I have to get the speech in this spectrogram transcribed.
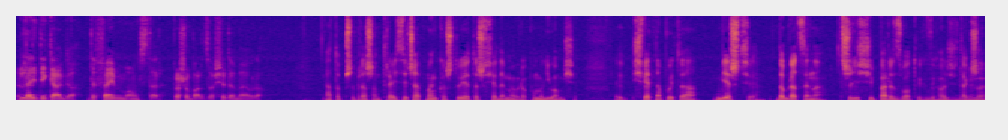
Lady Gaga, The Fame Monster. Proszę bardzo, 7 euro. A to przepraszam, Tracy Chapman kosztuje też 7 euro, pomyliło mi się. Y, Świetna płyta, bierzcie, dobra cena, 30 parę złotych wychodzi, Mhm. także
